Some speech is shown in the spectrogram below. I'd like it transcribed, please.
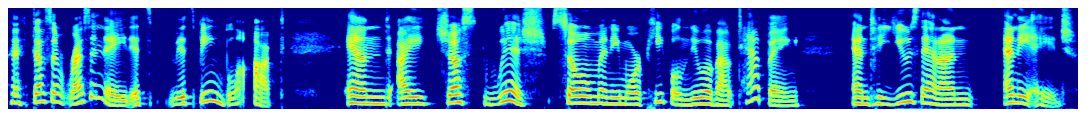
doesn't resonate. It's it's being blocked. And I just wish so many more people knew about tapping and to use that on any age,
